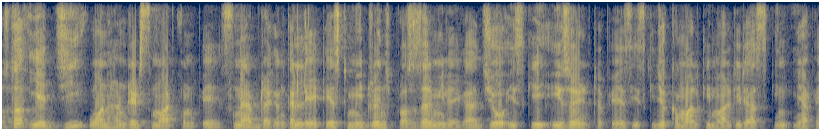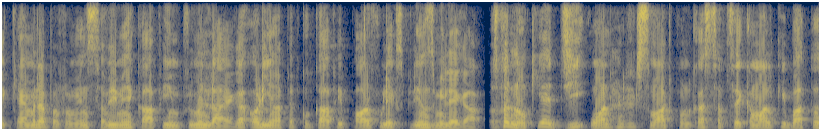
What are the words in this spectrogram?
दोस्तों, ये G100 स्मार्टफ़ोन पे स्नैपड्रैगन का लेटेस्ट मिड रेंज प्रोसेसर मिलेगा, जो इसकी यूज़र इंटरफेस इसकी जो कमाल की मल्टीटास्किंग यहाँ पे कैमरा परफॉर्मेंस सभी में काफ़ी इंप्रूवमेंट लाएगा और यहाँ पे आपको काफ़ी पावरफुल एक्सपीरियंस मिलेगा। दोस्तों नोकिया G100 स्मार्टफ़ोन का सबसे कमाल की बात तो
